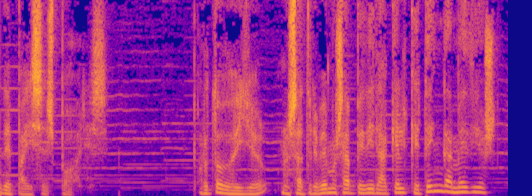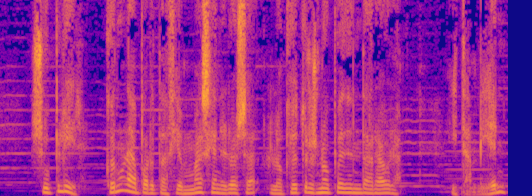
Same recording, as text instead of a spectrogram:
de países pobres. Por todo ello, nos atrevemos a pedir a aquel que tenga medios suplir con una aportación más generosa lo que otros no pueden dar ahora, y también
